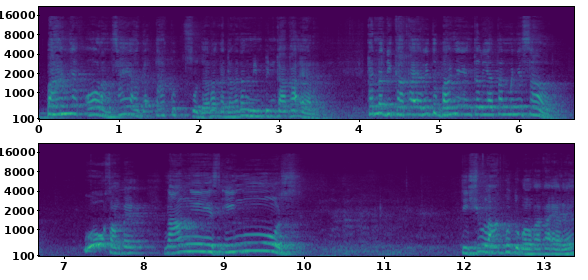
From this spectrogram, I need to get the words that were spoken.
Banyak orang, saya agak takut saudara kadang-kadang mimpin KKR. Karena di KKR itu banyak yang kelihatan menyesal. Wow, sampai nangis, ingus. Tisu laku tuh kalau KKR ya.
